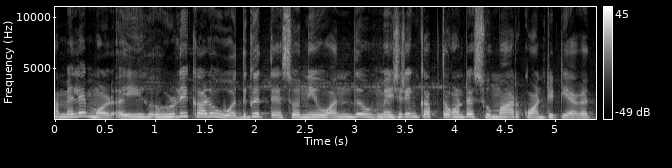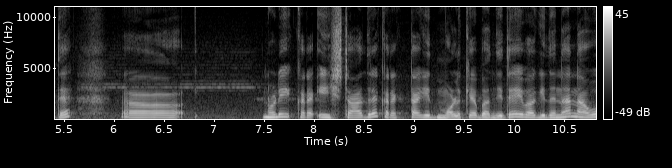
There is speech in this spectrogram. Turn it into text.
ಆಮೇಲೆ ಮೊ, ಈ ಹುರುಳಿಕಾಳು ಒದಗುತ್ತೆ ಸೊ ನೀವು ಒಂದು ಮೆಷರಿಂಗ್ ಕಪ್ ತೊಗೊಂಡ್ರೆ ಸುಮಾರು ಕ್ವಾಂಟಿಟಿ ಆಗುತ್ತೆ. ನೋಡಿ, ಕರೆ, ಇಷ್ಟಾದರೆ ಕರೆಕ್ಟಾಗಿ ಇದು ಮೊಳಕೆ ಬಂದಿದೆ. ಇವಾಗ ಇದನ್ನು ನಾವು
